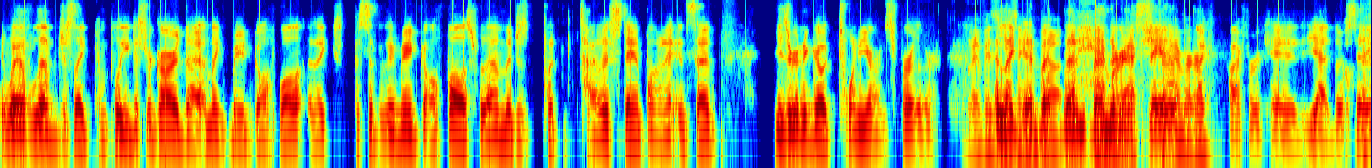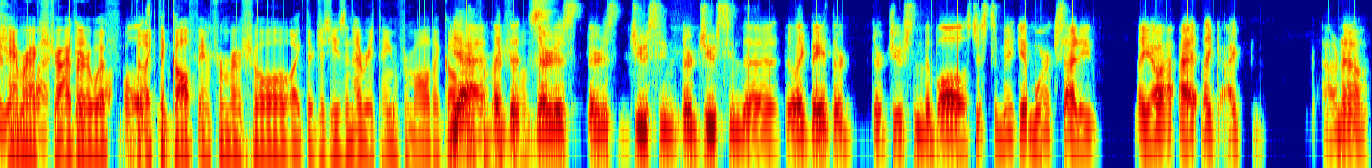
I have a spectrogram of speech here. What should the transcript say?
and what if LIV just like completely disregarded that and like made golf ball and like specifically made golf balls for them and just put Tyler's stamp on it and said these are gonna go twenty yards further. LIV is And like using and, but, the, but, the but they're Hammer gonna X say driver. like bifurcated. Yeah, they're saying the Hammer gonna X driver with the, like the golf infomercial. Like they're just using everything from all the golf yeah, like the, they're just they're just juicing they're juicing the they're like ba- they're they're juicing the balls just to make it more exciting. Like I, I like I I don't know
